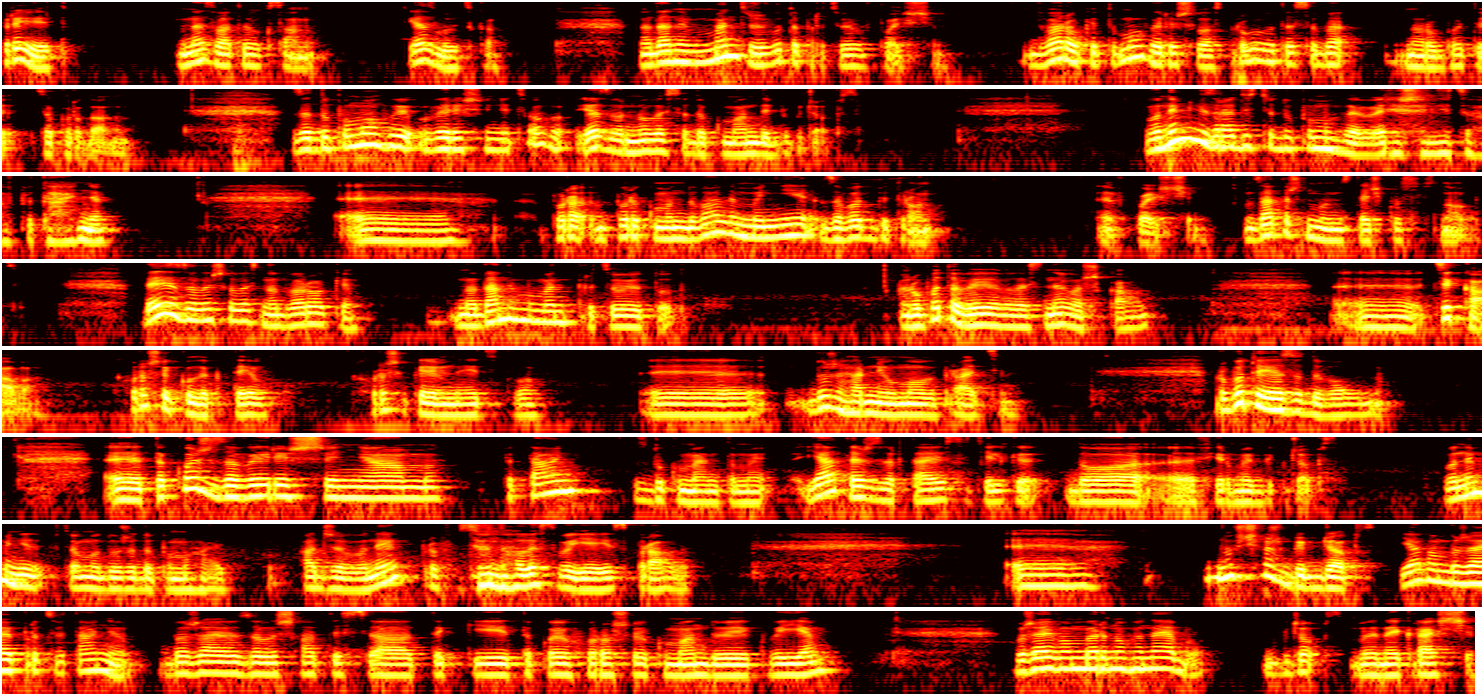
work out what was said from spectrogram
Привіт! Мене звати Оксана. Я з Луцька. На даний момент живу та працюю в Польщі. Два роки тому вирішила спробувати себе на роботі за кордоном. За допомогою у вирішенні цього я звернулася до команди Big Jobs. Вони мені з радістю допомогли в вирішенні цього питання. Е, порекомендували мені завод Бітрон е, в Польщі, в затишному містечку Сосновець, де я залишилась на два роки. На даний момент працюю тут. Робота виявилась не важка, е, цікава, хороший колектив, хороше керівництво, е, дуже гарні умови праці. Роботою я задоволена. Е, Також за вирішенням питань з документами я теж звертаюся тільки до фірми Big Jobs. Вони мені в цьому дуже допомагають, адже вони професіонали своєї справи. Е, ну що ж, Big Jobs, я вам бажаю процвітання, бажаю залишатися такі, такою хорошою командою, як ви є. Бажаю вам мирного неба. Big Jobs, ви найкращі.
